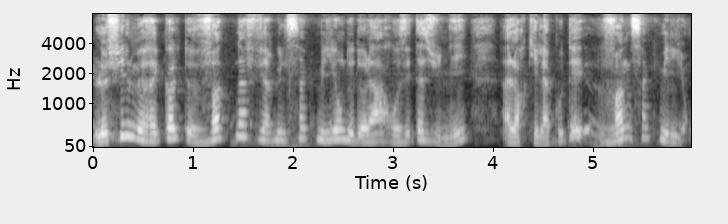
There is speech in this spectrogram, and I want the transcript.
Le film récolte 29,5 millions de dollars aux États-Unis alors qu'il a coûté 25 millions.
